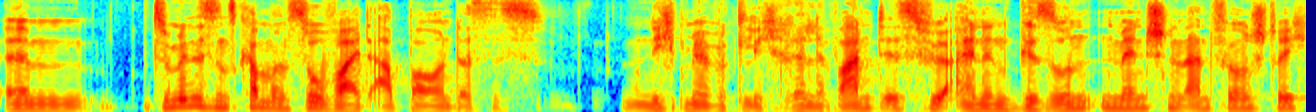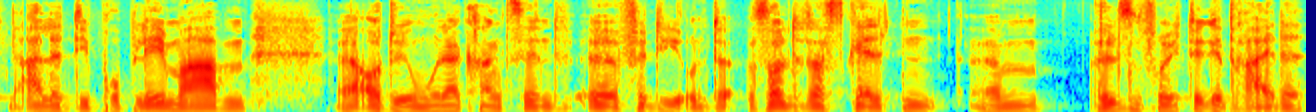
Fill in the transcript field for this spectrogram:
Ähm, Zumindest kann man es so weit abbauen, dass es nicht mehr wirklich relevant ist für einen gesunden Menschen, in Anführungsstrichen. Alle, die Probleme haben, äh, autoimmunerkrankt sind, äh, für die unter, sollte das gelten, ähm, Hülsenfrüchte, Getreide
